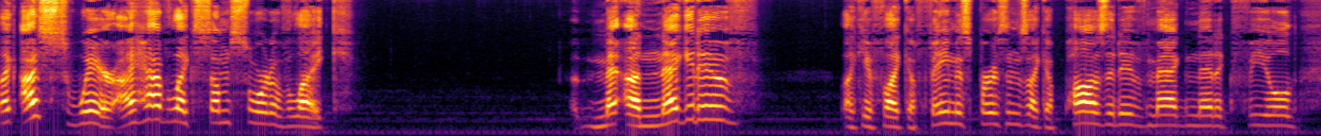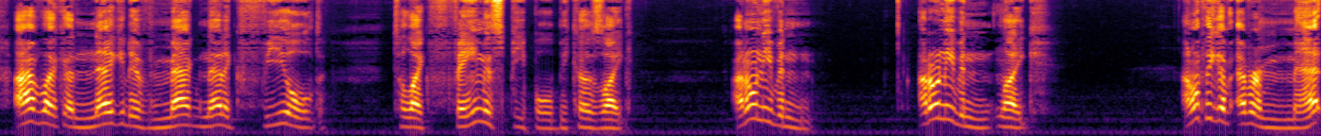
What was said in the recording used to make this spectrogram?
like I swear I have like some sort of like a negative like if like a famous person's like a positive magnetic field i have like a negative magnetic field to like famous people because like i don't even i don't even like i don't think i've ever met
